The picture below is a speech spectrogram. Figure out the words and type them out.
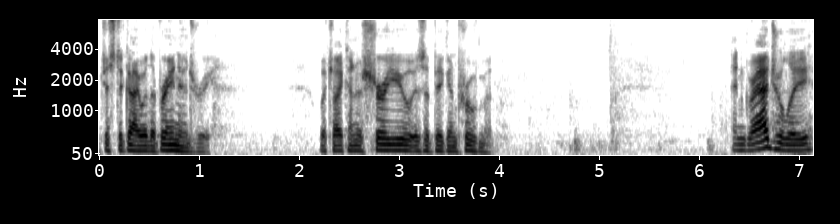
just a guy with a brain injury, which I can assure you is a big improvement. And gradually,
